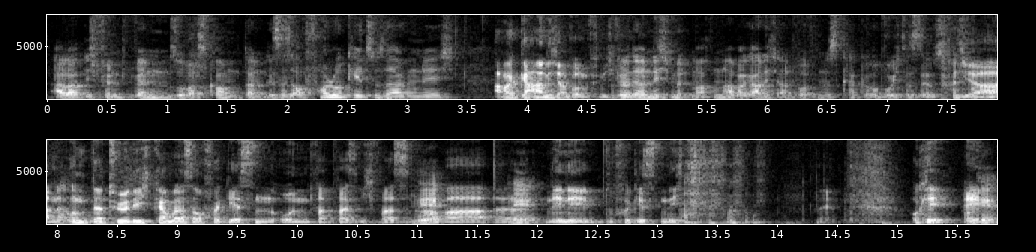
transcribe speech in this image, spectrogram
aber ich finde, wenn sowas kommt, dann ist es auch voll okay zu sagen, nicht. Aber gar nicht antworten finde ich Ich will kacke. da nicht mitmachen, aber gar nicht antworten ist kacke, obwohl ich das selbst manchmal Ja, mache. und natürlich kann man das auch vergessen und was weiß ich was. Nee. Aber äh, nee. Nee. nee, du vergisst nichts. nee. Okay, ey. Okay.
